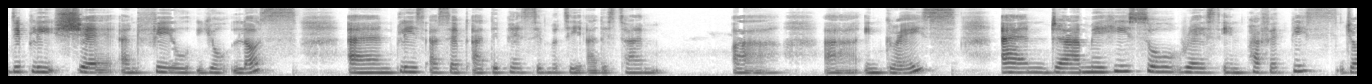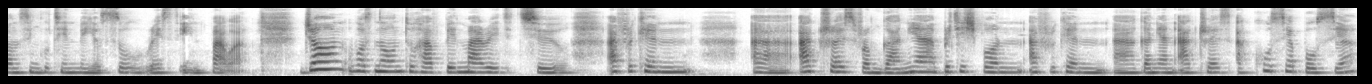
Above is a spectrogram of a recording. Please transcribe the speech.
deeply share and feel your loss and please accept our deepest sympathy at this time uh, uh, in grace and uh, may his soul rest in perfect peace. John Singleton, may your soul rest in power. John was known to have been married to African uh, actress from Ghana, British-born African uh, Ghanaian actress Akosua Busia,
